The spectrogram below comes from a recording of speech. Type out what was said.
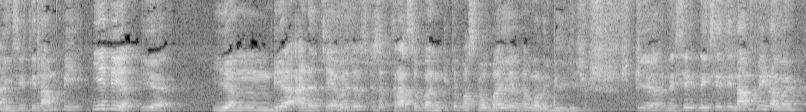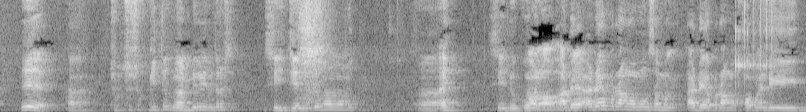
Ning Siti Nampi. Iya itu ya? Iya. Yang dia ada cewek terus kerasukan gitu pas ngobatin Iya. tuh kalau gitu. Iya, Ning Siti, Nampi namanya. Iya, ya? Hah. cuk-cuk gitu ngambilin terus si Jin tuh ngomong eh si dukun Kalau ada ada yang pernah ngomong sama ada yang pernah komen di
